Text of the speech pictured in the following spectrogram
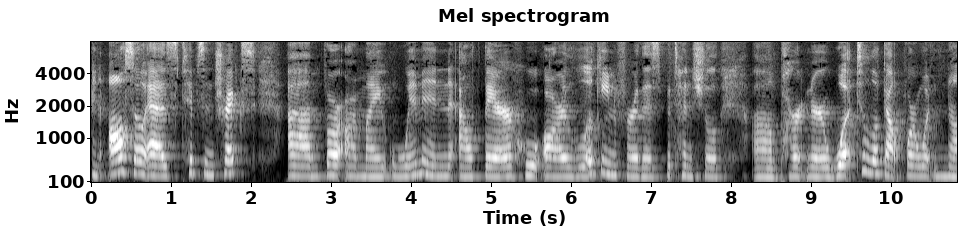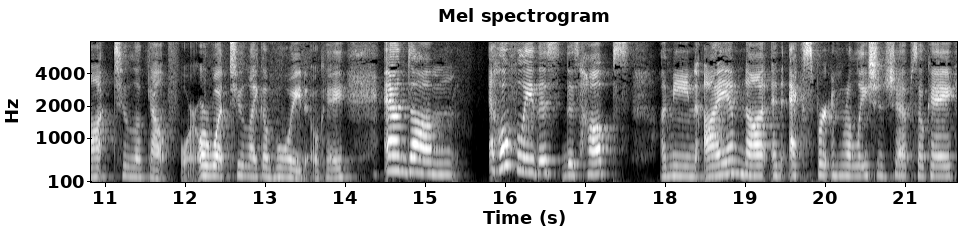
And also as tips and tricks um, for our my women out there who are looking for this potential um, partner, what to look out for, what not to look out for, or what to like avoid. Okay, and um, hopefully this this helps. I mean, I am not an expert in relationships, okay?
